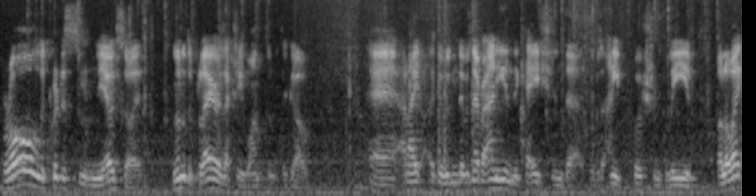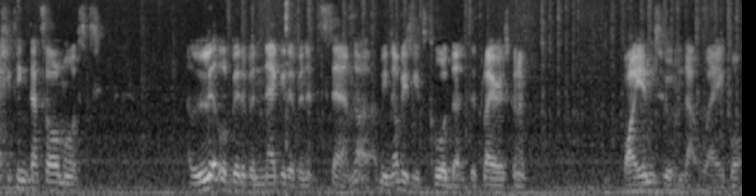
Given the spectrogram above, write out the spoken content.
for, all the criticism from the outside, none of the players actually want them to go. Uh, and I, there, was, there was never any indication that there was any push and leave. Although I actually think that's almost a little bit of a negative in itself. Not, I mean, obviously it's good that the players going to buy into it in that way, but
